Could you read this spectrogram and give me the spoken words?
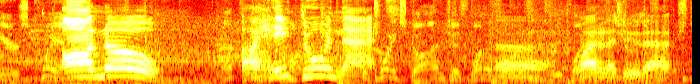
Here's Quinn. Oh no! I hate doing that. Detroit's gone. Just one of four Uh, three-point why did I do that? first.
